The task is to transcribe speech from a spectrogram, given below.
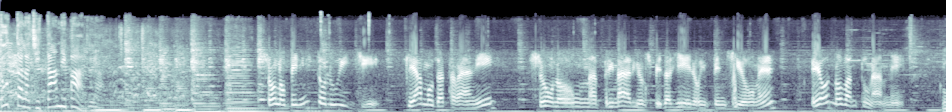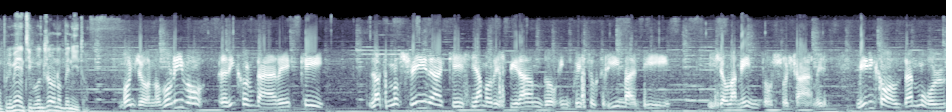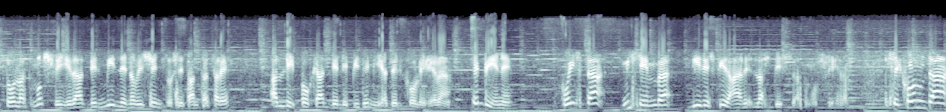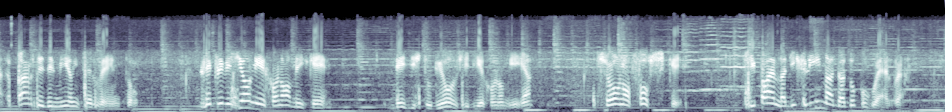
Tutta la città ne parla. Sono Benito Luigi, chiamo da Trani, sono un primario ospedaliero in pensione e ho 91 anni. Complimenti, buongiorno Benito. Buongiorno, volevo ricordare che l'atmosfera che stiamo respirando in questo clima di isolamento sociale mi ricorda molto l'atmosfera del 1973 all'epoca dell'epidemia del colera. Ebbene, questa mi sembra di respirare la stessa atmosfera. Seconda parte del mio intervento. Le previsioni economiche degli studiosi di economia sono fosche. Si parla di clima da dopoguerra.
